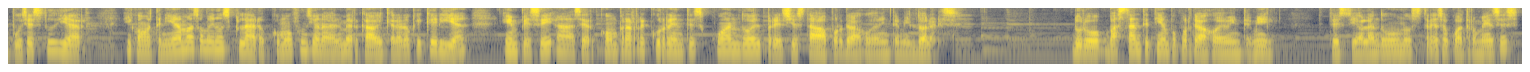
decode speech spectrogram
puse a estudiar y cuando tenía más o menos claro cómo funcionaba el mercado y qué era lo que quería, empecé a hacer compras recurrentes cuando el precio estaba por debajo de 20 mil dólares duró bastante tiempo por debajo de 20 mil. Te estoy hablando de unos 3 o 4 meses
